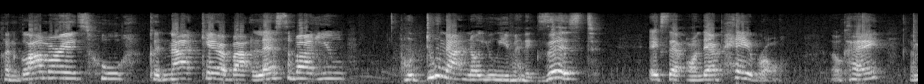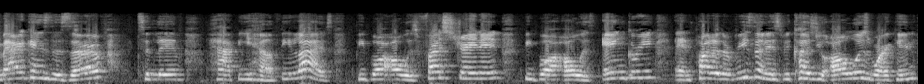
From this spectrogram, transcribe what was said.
Conglomerates who could not care about less about you who do not know you even exist except on their payroll okay? Americans deserve to live happy, healthy lives. People are always frustrated. People are always angry. And part of the reason is because you're always working.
